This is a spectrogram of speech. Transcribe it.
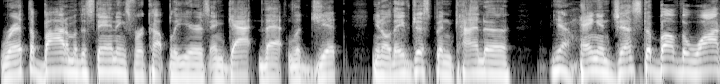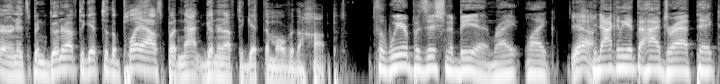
We're at the bottom of the standings for a couple of years and got that legit. You know, they've just been kind of yeah. hanging just above the water, and it's been good enough to get to the playoffs, but not good enough to get them over the hump. It's a weird position to be in, right? Like, yeah. you're not going to get the high draft pick.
